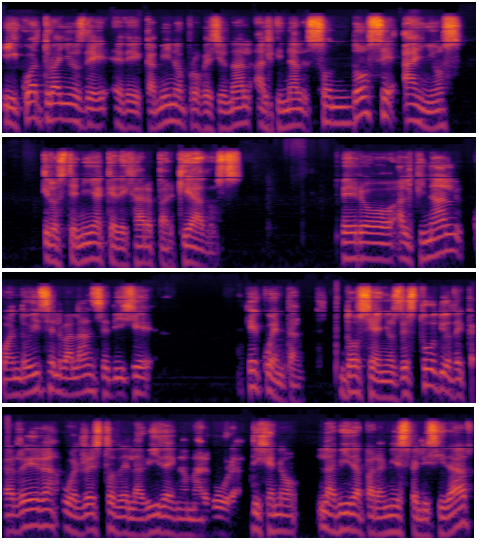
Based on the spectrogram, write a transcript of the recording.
y cuatro años de, de, camino profesional, al final son 12 años que los tenía que dejar parqueados. Pero al final, cuando hice el balance, dije, ¿qué cuentan? 12 años de estudio, de carrera o el resto de la vida en amargura. Dije, no, la vida para mí es felicidad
